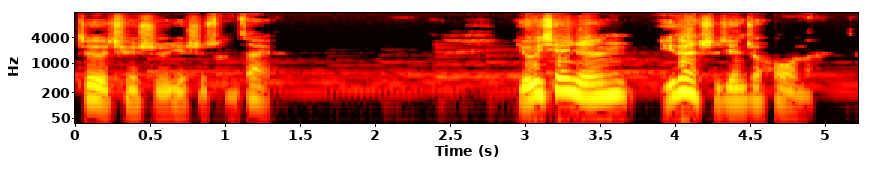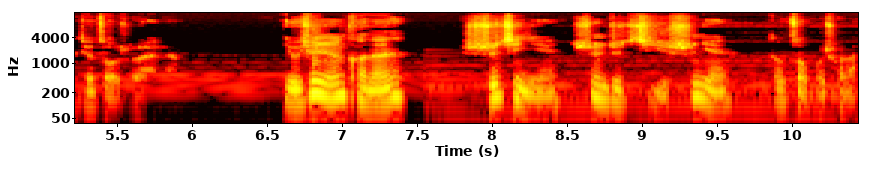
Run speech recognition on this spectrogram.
这个确实也是存在的。有一些人一段时间之后呢，他就走出来了，有些人可能。十几年甚至几十年都走不出来，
